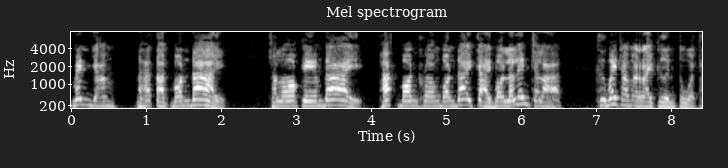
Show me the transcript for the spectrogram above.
แม่นยำนะฮะตัดบอลได้ ชะลอเกมได้ พักบอลครองบอลได้จ่ายบอลแล้วเล่นฉลาด คือไม่ทำอะไรเกินตัวท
